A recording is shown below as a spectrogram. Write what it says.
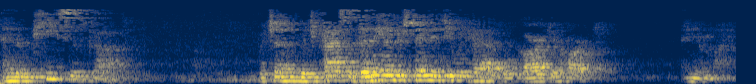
and the peace of God, which, uh, which passes any understanding that you would have, will guard your heart and your mind.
